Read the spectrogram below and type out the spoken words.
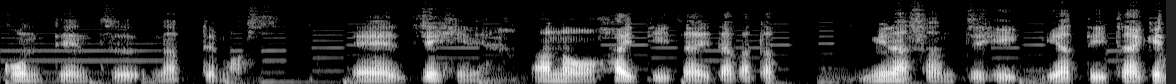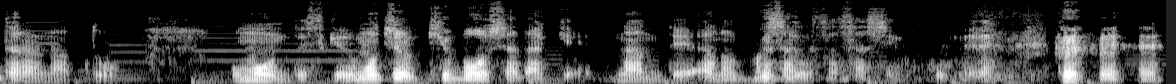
コンテンツになってます。えー、ぜひね、あの、入っていただいた方、皆さんぜひやっていただけたらなと思うんですけど、もちろん希望者だけなんで、あの、ぐさぐさ写真を組んでね。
